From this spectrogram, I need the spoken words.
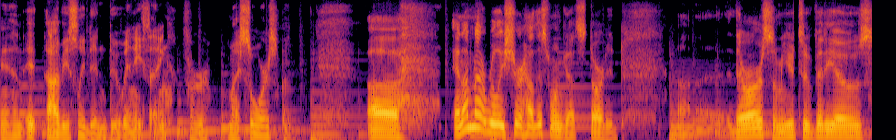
and it obviously didn't do anything for my sores. Uh, and I'm not really sure how this one got started. Uh, there are some YouTube videos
